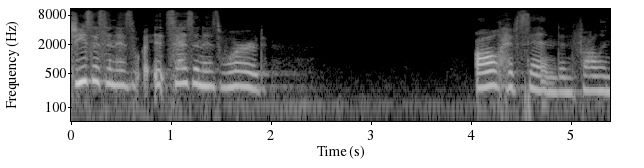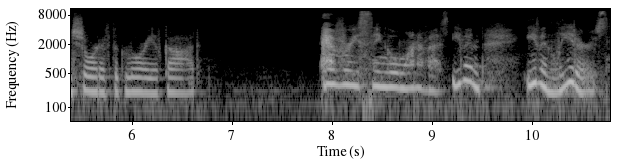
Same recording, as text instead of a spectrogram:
Jesus in his, it says in his word, all have sinned and fallen short of the glory of God. Every single one of us, even, even leaders,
